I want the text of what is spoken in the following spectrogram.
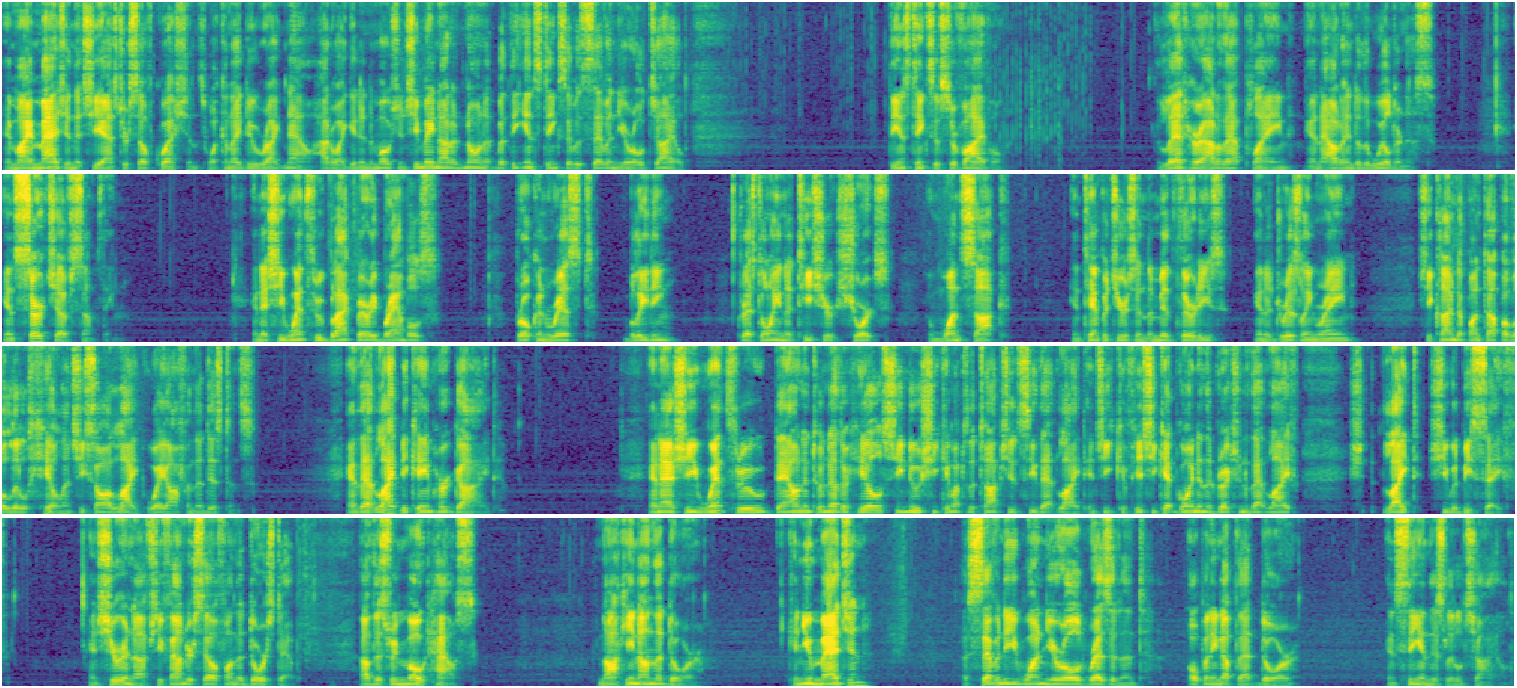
And I imagine that she asked herself questions. What can I do right now? How do I get into motion? She may not have known it, but the instincts of a seven year old child the instincts of survival, led her out of that plane and out into the wilderness in search of something. And as she went through blackberry brambles, broken wrist, bleeding, dressed only in a t shirt, shorts, and one sock, in temperatures in the mid 30s, in a drizzling rain, she climbed up on top of a little hill and she saw a light way off in the distance. And that light became her guide. And as she went through down into another hill, she knew she came up to the top, she'd see that light. And she, if she kept going in the direction of that life, light, she would be safe. And sure enough, she found herself on the doorstep of this remote house, knocking on the door. Can you imagine a 71 year old resident opening up that door and seeing this little child?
